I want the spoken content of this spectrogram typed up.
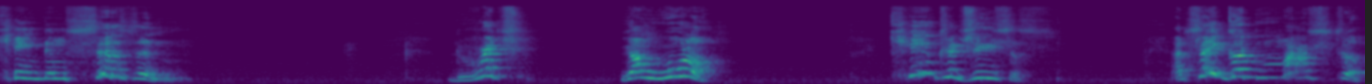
kingdom citizen. The rich young ruler came to Jesus and said, Good master,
